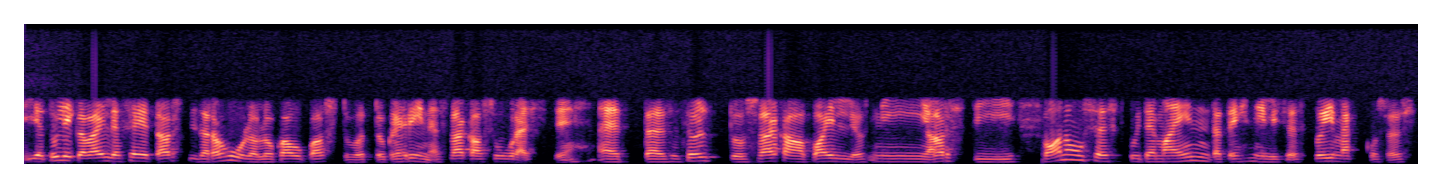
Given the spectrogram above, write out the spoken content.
Ja tuli ka välja see, et arstide rahulolu kaugvastuvõtuga erines väga suuresti, et see sõltus väga palju nii arsti vanusest kui tema enda tehnilisest võimekusest.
